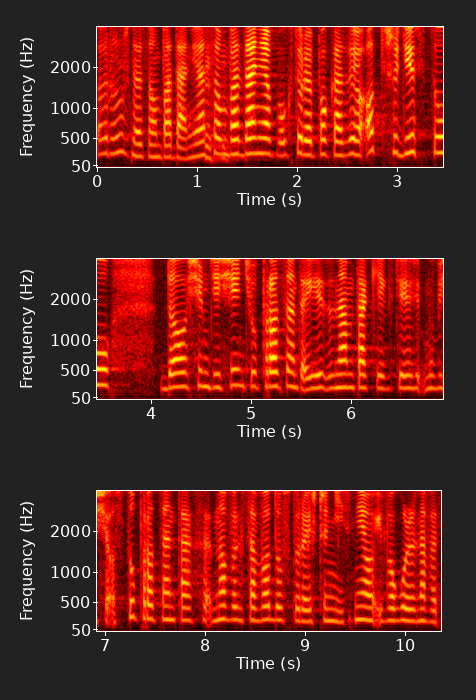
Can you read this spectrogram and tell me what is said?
Różne są badania. Są badania, które pokazują od 30 do 80%. Znam takie, gdzie mówi się o 100% nowych zawodów, które jeszcze nie istnieją i w ogóle nawet,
